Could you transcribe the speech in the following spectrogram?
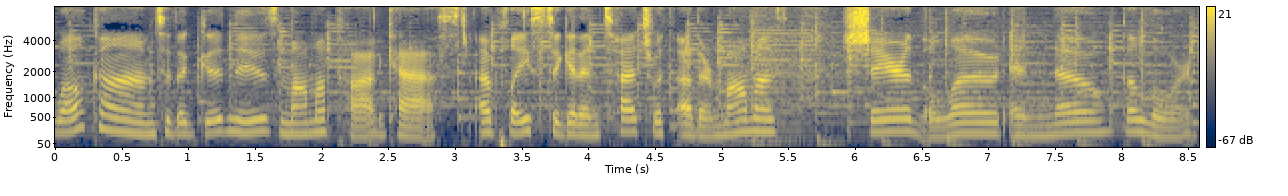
Welcome to the Good News Mama podcast, a place to get in touch with other mamas, share the load, and know the Lord.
